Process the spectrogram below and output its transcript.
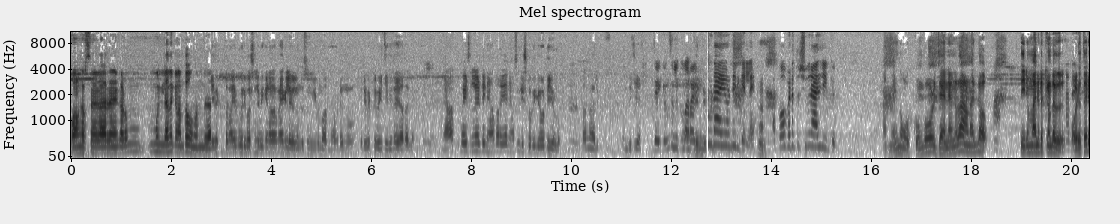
കോൺഗ്രസ്സുകാരനേക്കാളും മുന്നിൽ നിൽക്കണം തോന്നുന്നുണ്ട്. വ്യക്തമായി ഭൂരിപക്ഷം ലഭിക്കുന്ന മേഖലകളുണ്ട് സുനിൽ കുമാറിന് അവിടെ ഒന്നും ഒരു വിട്ടുവീഴ്ചയ്ക്ക് തയ്യാറല്ല. ഞാൻ പേഴ്സണലായിട്ട് ഞാൻ പറയാം ഞാൻ സുരേഷ് ഗോപിക്ക് വോട്ട് ചെയ്യുള്ളൂ. എന്നാലും ചൂടായോണ്ടിരിക്കല്ലേ. അപ്പൊ ഇവിടെ തൃശ്ശൂർ ആര് ജയിക്കും? അങ്ങനെ നോക്കുമ്പോൾ ജനങ്ങളാണല്ലോ. തീരുമാനം എടുക്കേണ്ടത്. ഓരോരുത്തർ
